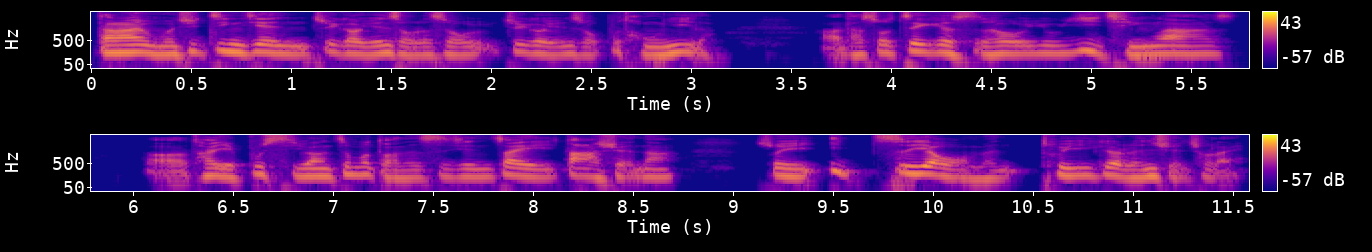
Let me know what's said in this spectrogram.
当然我们去觐见最高元首的时候，最高元首不同意了啊，他说这个时候又疫情啦啊，他也不希望这么短的时间再大选呐，所以一直要我们推一个人选出来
